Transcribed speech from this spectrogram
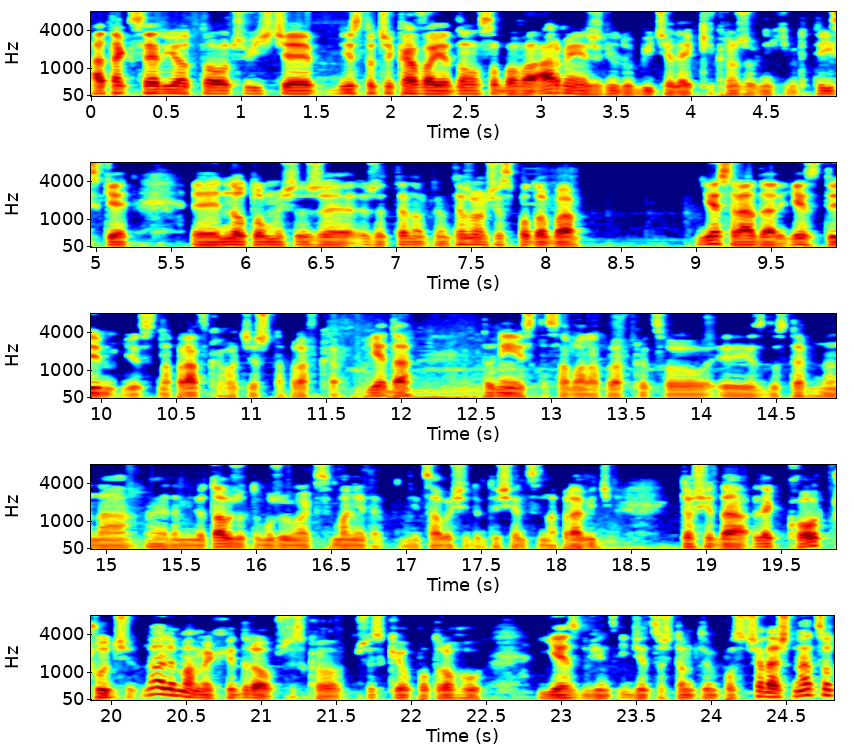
a tak serio, to oczywiście jest to ciekawa jednoosobowa armia, jeżeli lubicie lekkie krążowniki brytyjskie, y, no to myślę, że, że ten okręt też wam się spodoba. Jest radar, jest dym, jest naprawka, chociaż naprawka bieda. To nie jest ta sama naprawka, co y, jest dostępna na, na Minotaurze, to możemy maksymalnie tak niecałe 7000 naprawić. To się da lekko odczuć, no ale mamy hydro, wszystko, wszystkiego po trochu jest, więc idzie coś tam tym postrzelać. Na, co,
